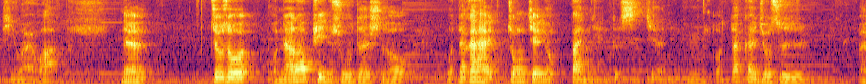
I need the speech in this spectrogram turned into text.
题外话，那就是说我拿到聘书的时候，我大概还中间有半年的时间，嗯，我大概就是，呃，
